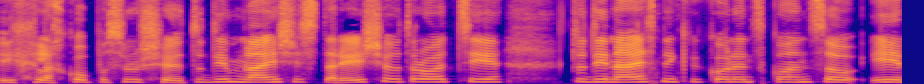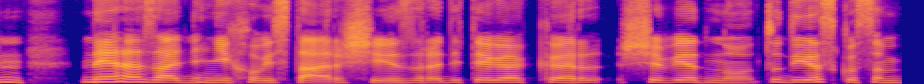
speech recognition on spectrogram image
jih lahko poslušajo tudi mlajši, starejši otroci, tudi najstniki, konec koncev, in ne na zadnje njihovi starši. Zaradi tega, ker še vedno, tudi jaz, ko sem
